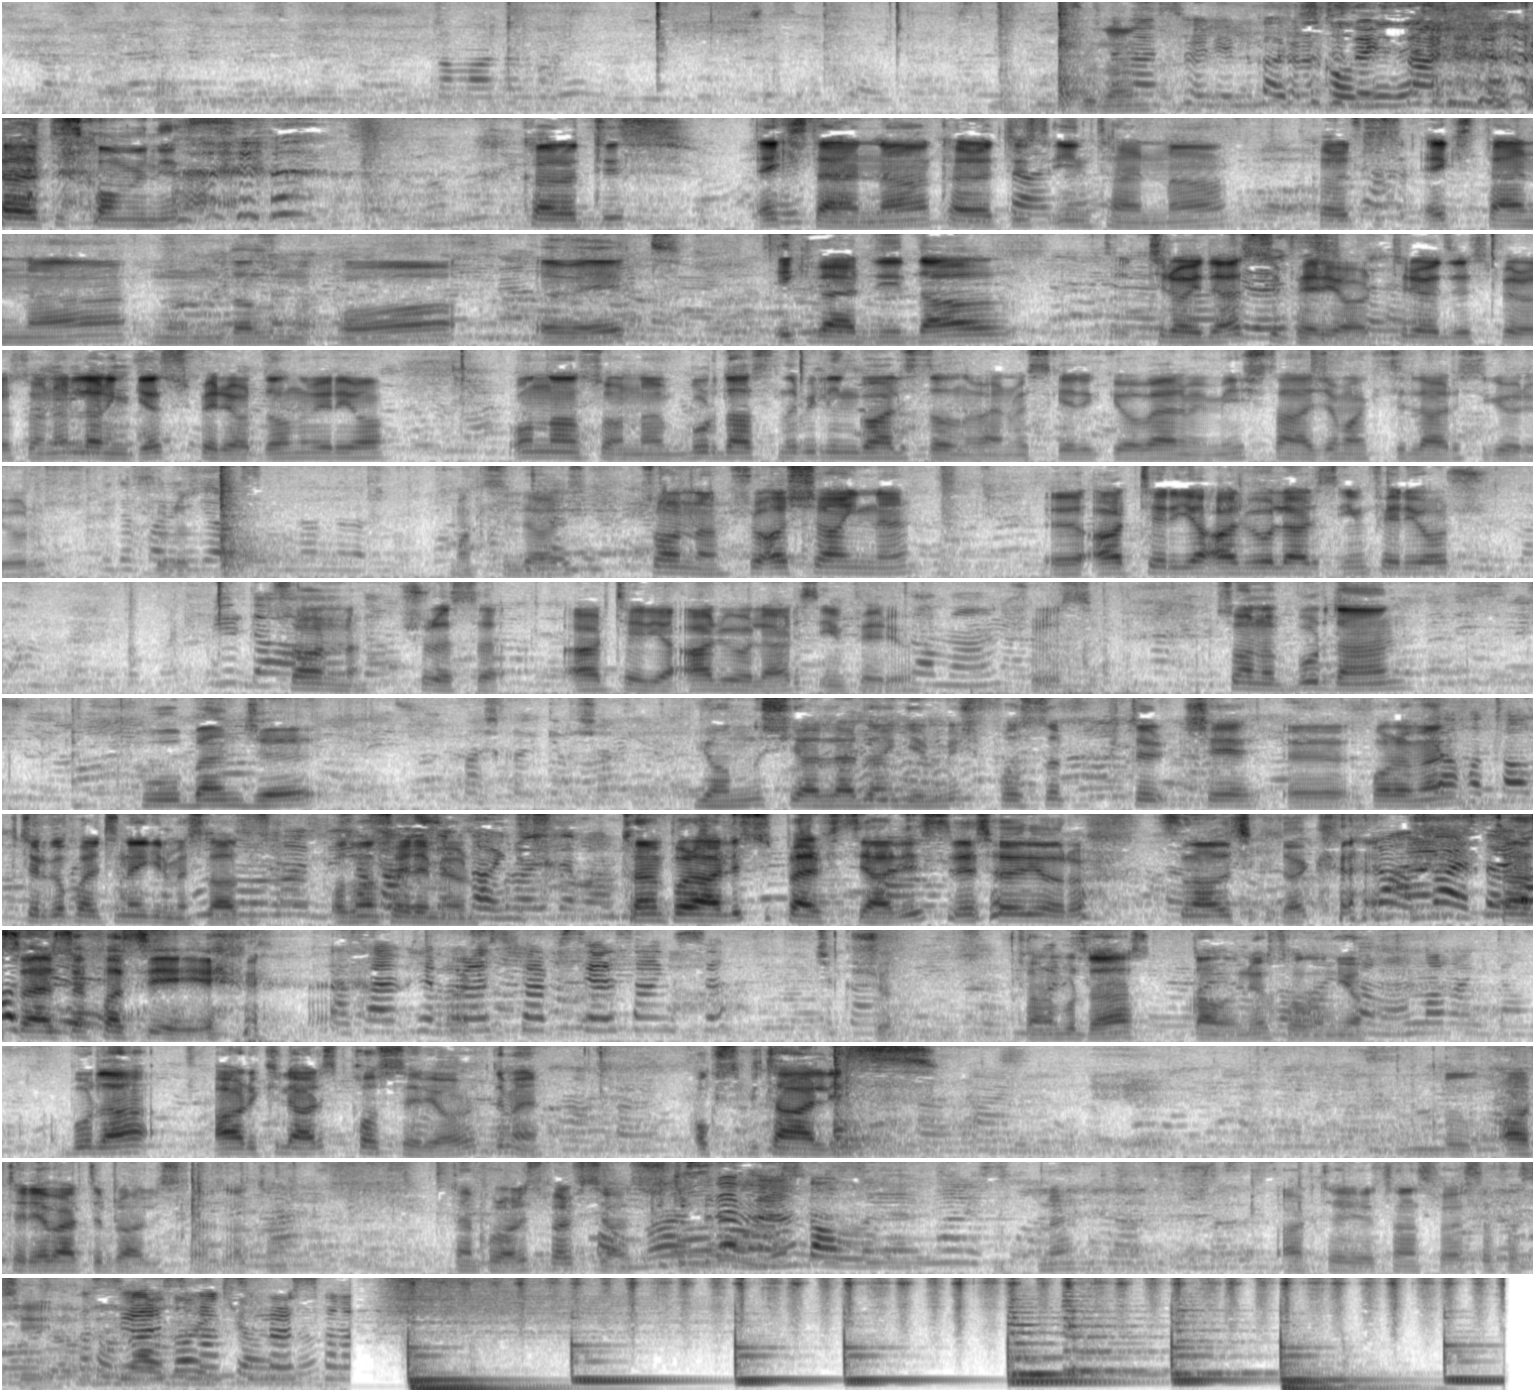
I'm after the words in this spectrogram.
Damarları Şuradan Hemen söyleyelim. Communis. eksen. Carotis communis. Carotis externa, carotis interna, carotis externa dalı mı o? Evet. İlk verdiği dal tiroides superior. Tiroides superior sonra laryngeus superior dalını veriyor. Ondan sonra burada aslında bir lingualis dalını vermesi gerekiyor. Vermemiş. Sadece maxillaris'i görüyoruz. Şurası. Maxillaris. Sonra şu aşağı inen e, arteria alveolaris inferior. Bir daha. Sonra şurası arteria alveolaris inferior. Tamam. Şurası. Sonra buradan bu bence Başka gidişat yanlış yerlerden girmiş. Fossa piter, şey e, foramen hatalı. ptergo palatine girmesi lazım. O zaman söylemiyorum. Temporalis superficialis ve söylüyorum. Sınavda çıkacak. Transverse. Transverse faciae. Sen temporal superficialis hangisi? Şu. Sonra burada dallanıyor, solanıyor. Tamam. Bunlar hangi damla? Burada auricularis posterior değil mi? Occipitalis. Bu arteria vertebralisler zaten. Temporalis superficialis. İkisi de mi? Dalları. Ne? Arteria transversa faciae. Facialis maxillaris falan.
